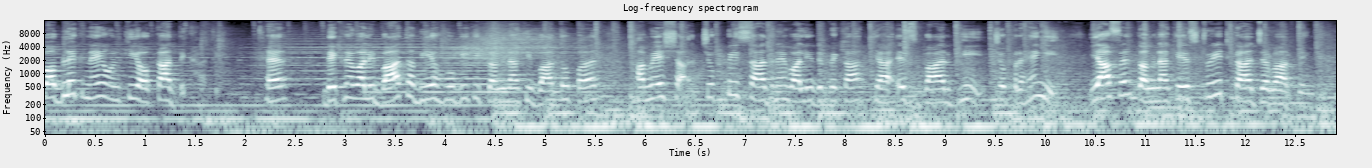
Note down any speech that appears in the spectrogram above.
पब्लिक ने उनकी औकात दिखा दी। खैर देखने वाली बात अब यह होगी कि कंगना की बातों पर हमेशा चुप्पी साधने वाली दीपिका क्या इस बार भी चुप रहेंगी या फिर कंगना के इस ट्वीट का जवाब देंगी?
